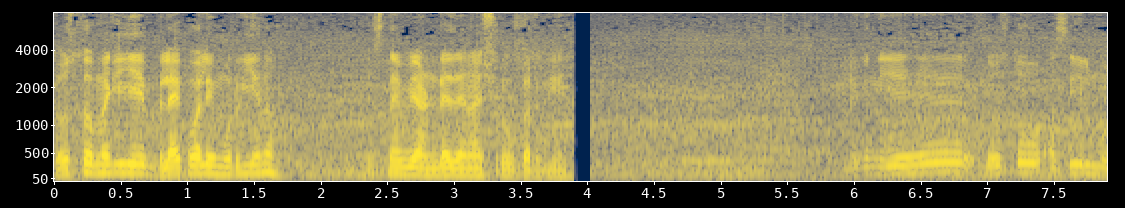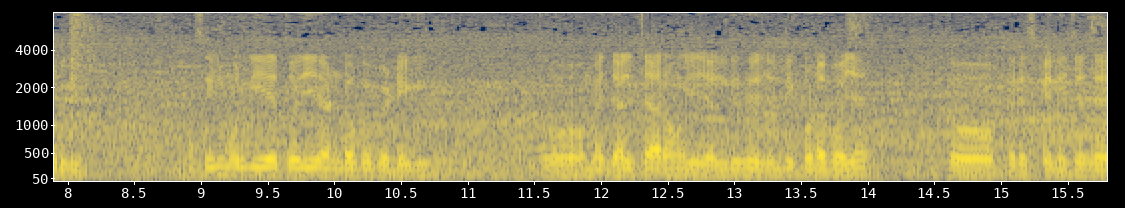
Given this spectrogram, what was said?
दोस्तों, मेरी ये ब्लैक वाली मुर्गी है ना, इसने भी अंडे देना शुरू कर दिए। लेकिन ये है, दोस्तों, असील मुर्गी। असील मुर्गी है तो ये अंडों पे बैठेगी। तो मैं जल चाह रहा हूँ, ये जल्दी से जल्दी कुड़क हो जाए। तो फिर इसके नीचे से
